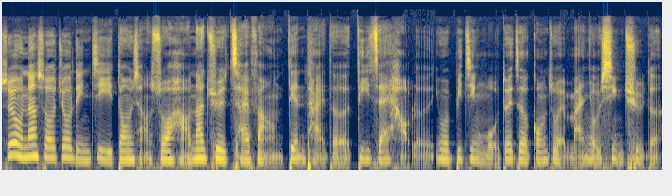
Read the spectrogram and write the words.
所以我那时候就灵机一动，想说好，那去采访电台的 DJ 好了，因为毕竟我对这个工作也蛮有兴趣的。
